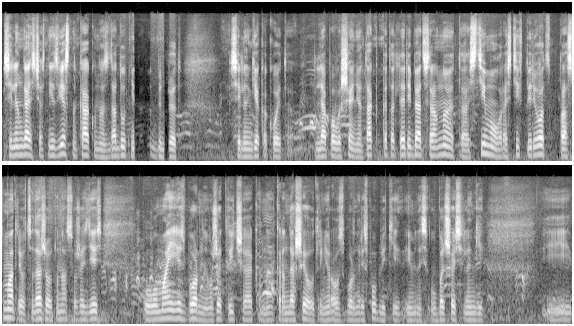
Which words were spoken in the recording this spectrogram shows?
селенга сейчас неизвестно, как у нас дадут, не дадут бюджет селенге какой-то для повышения. Так как это для ребят все равно это стимул расти вперед, просматриваться. Даже вот у нас уже здесь у моей сборной уже три человека на карандаше у тренеров сборной республики, именно у большой селенги. И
